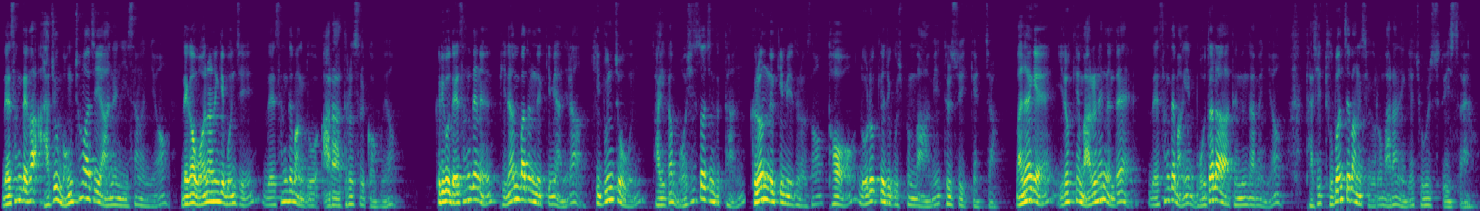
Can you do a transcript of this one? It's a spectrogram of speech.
내 상대가 아주 멍청하지 않은 이상은요 내가 원하는 게 뭔지 내 상대방도 알아들었을 거고요. 그리고 내 상대는 비난받은 느낌이 아니라 기분 좋은 자기가 멋있어진 듯한 그런 느낌이 들어서 더 노력해주고 싶은 마음이 들 수 있겠죠. 만약에 이렇게 말을 했는데 내 상대방이 못 알아듣는다면요 다시 두 번째 방식으로 말하는 게 좋을 수도 있어요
